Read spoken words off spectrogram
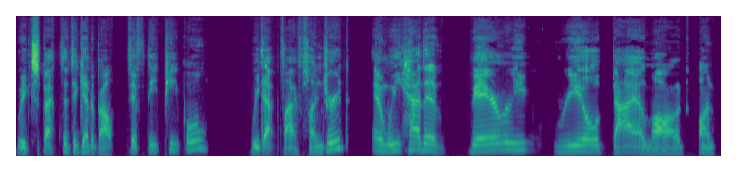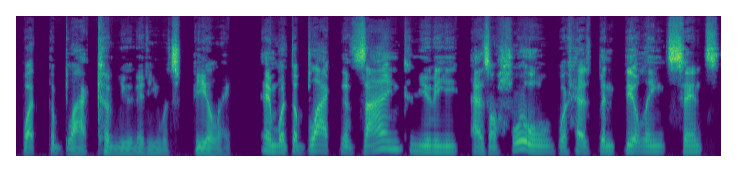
We expected to get about 50 people. We got 500 and we had a very real dialogue on what the Black community was feeling and what the Black design community as a whole what has been feeling since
